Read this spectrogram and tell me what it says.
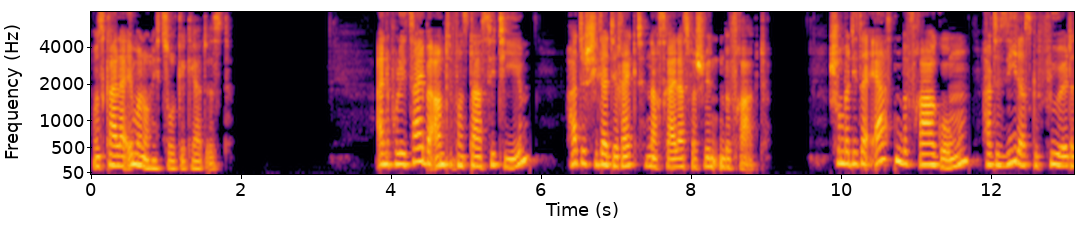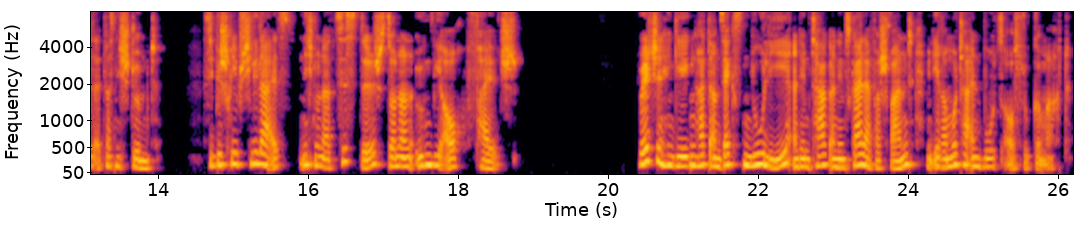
und Skylar immer noch nicht zurückgekehrt ist. Eine Polizeibeamte von Star City hatte Sheila direkt nach Skylars Verschwinden befragt. Schon bei dieser ersten Befragung hatte sie das Gefühl, dass etwas nicht stimmt. Sie beschrieb Sheila als nicht nur narzisstisch, sondern irgendwie auch falsch. Rachel hingegen hatte am 6. Juli, an dem Tag, an dem Skylar verschwand, mit ihrer Mutter einen Bootsausflug gemacht.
